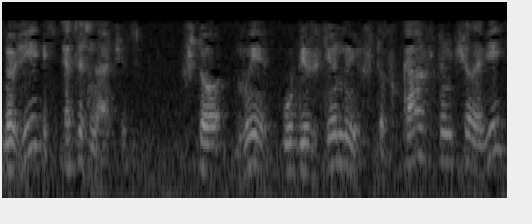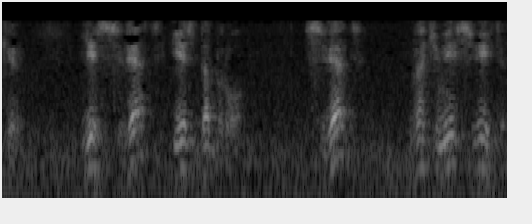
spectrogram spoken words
Но верить – это значит, что мы убеждены, что в каждом человеке есть свет, есть добро. Свет во тьме светит.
